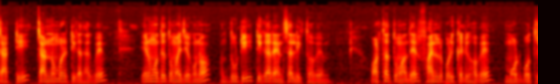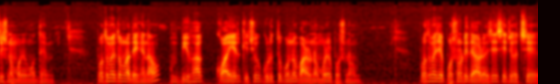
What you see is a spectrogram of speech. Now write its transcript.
চারটি, চার নম্বরের টিকা থাকবে। এর মধ্যে তোমায় যে কোনো দুটি টিকার অ্যান্সার লিখতে হবে। অর্থাৎ তোমাদের ফাইনাল পরীক্ষাটি হবে মোট বত্রিশ নম্বরের মধ্যে। প্রথমে তোমরা দেখে নাও, বিভাগ কয়ের কিছু গুরুত্বপূর্ণ বারো নম্বরের প্রশ্ন। প্রথমে যে প্রশ্নটি দেওয়া রয়েছে, সেটি হচ্ছে,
